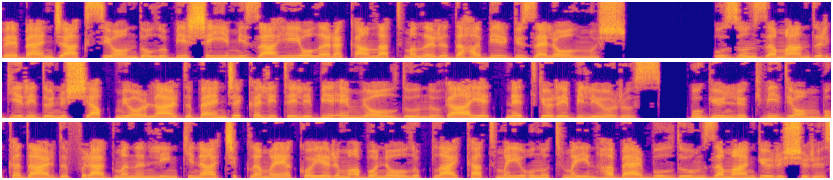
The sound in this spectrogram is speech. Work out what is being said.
Ve bence aksiyon dolu bir şeyi mizahi olarak anlatmaları daha bir güzel olmuş. Uzun zamandır geri dönüş yapmıyorlardı bence kaliteli bir MV olduğunu gayet net görebiliyoruz. Bugünlük videom bu kadardı fragmanın linkini açıklamaya koyarım abone olup like atmayı unutmayın haber bulduğum zaman görüşürüz.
